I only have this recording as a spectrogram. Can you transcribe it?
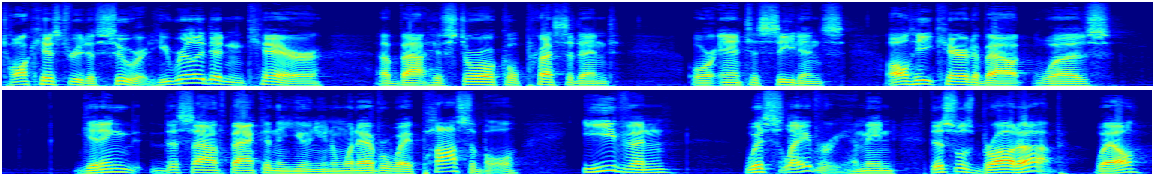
talk history to Seward. He really didn't care about historical precedent or antecedents. All he cared about was getting the South back in the Union in whatever way possible, even with slavery. I mean, this was brought up. Well,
